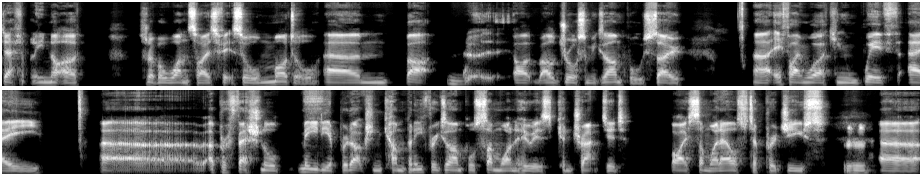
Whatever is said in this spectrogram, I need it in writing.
definitely not a sort of a one size fits all model, um, but uh, I'll, I'll, draw some examples. So, uh, if I'm working with a uh, a professional media production company, for example, someone who is contracted by someone else to produce Mhm. uh,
